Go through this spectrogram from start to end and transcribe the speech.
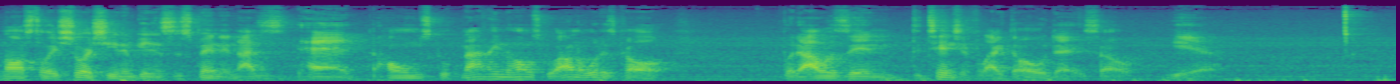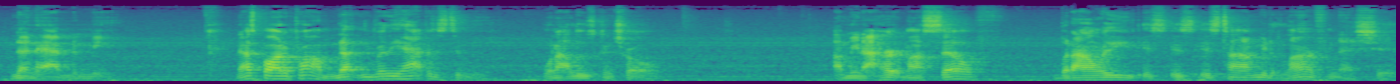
Long story short, she ended up getting suspended. And I just had homeschool, not even homeschool, I don't know what it's called. But I was in detention for like the whole day. So, yeah. Nothing happened to me. That's part of the problem. Nothing really happens to me when I lose control. I mean, I hurt myself, but I don't really, it's, it's, it's time for me to learn from that shit.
